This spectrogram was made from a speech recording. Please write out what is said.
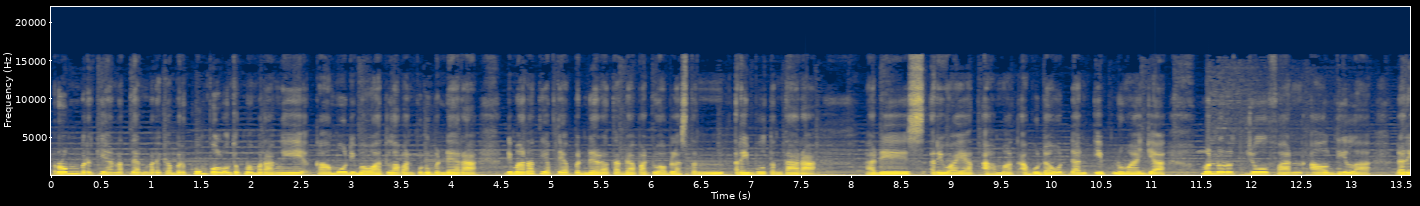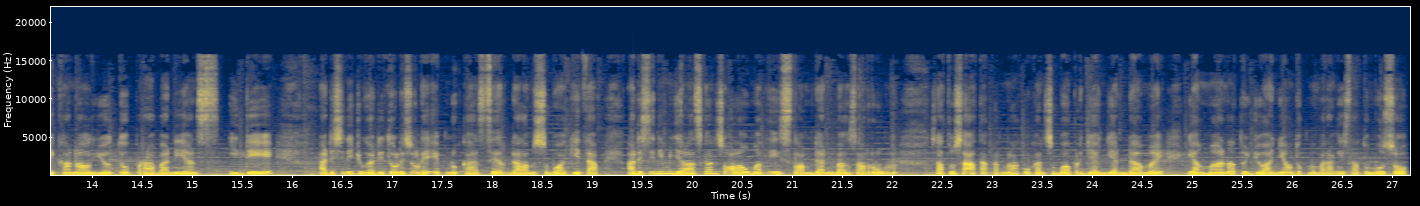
Rum berkhianat dan mereka berkumpul untuk memerangi kamu di bawah 80 bendera, di mana tiap-tiap bendera terdapat 12 ten ribu tentara. Hadis riwayat Ahmad Abu Daud dan Ibnu Majah. Menurut Julfan Aldila dari kanal YouTube Rabanians ID, Hadis ini juga ditulis oleh Ibnu Katsir dalam sebuah kitab. Hadis ini menjelaskan soal umat Islam dan bangsa Rum satu saat akan melakukan sebuah perjanjian damai yang mana tujuannya untuk memerangi satu musuh.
